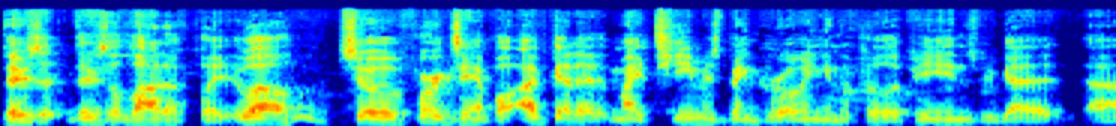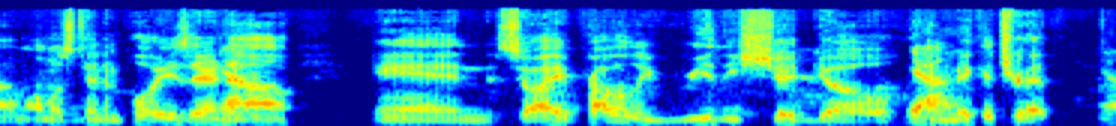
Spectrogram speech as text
There's a, there's a lot of places. Well, so for example, I've got a my team has been growing in the Philippines. We've got um, almost ten employees there yeah. now, and so I probably really should go yeah. and make a trip. Yeah.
